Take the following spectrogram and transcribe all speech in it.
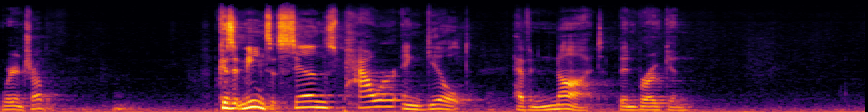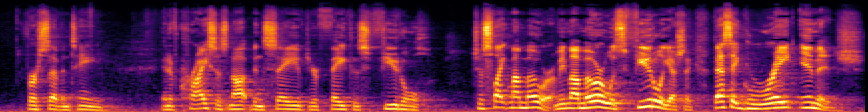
We're in trouble. Because it means that sin's power and guilt have not been broken. Verse 17 And if Christ has not been saved, your faith is futile. just like my mower. I mean, my mower was futile yesterday. That's a great image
